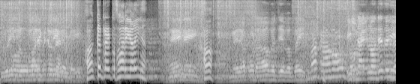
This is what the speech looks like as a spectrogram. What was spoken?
ਪੂਰੀ ਦੋ ਮਾਰੇ ਚੋਰੀ ਕਰਦਾ ਜੀ। ਹਾਂ ਕਿ ਟਰੈਕਟਰ ਸਵਾਰੀ ਵਾਲੀ ਆ। ਨਹੀਂ ਨਹੀਂ। ਹਾਂ। ਮੇਰਾ ਘੋੜਾ ਵੱਜੇ ਬਾਬਾ ਜੀ। ਮੈਂ ਕਹਾਂ ਇੰਸਟਾ ਚਲਾਉਂਦੇ ਤੁਸੀਂ?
